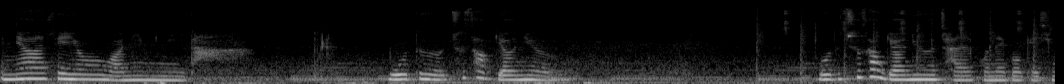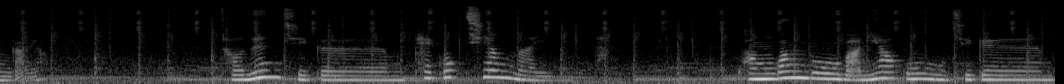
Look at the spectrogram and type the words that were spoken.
안녕하세요, 원입니다. 모두 추석 연휴, 모두 추석 연휴 잘 보내고 계신가요? 저는 지금 태국 치앙마이입니다. 관광도 많이 하고 지금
